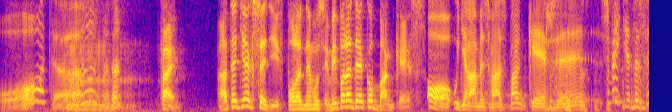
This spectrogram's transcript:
O, tak. Fajn. A teď jak sedí? V poledne musím vypadat jako bankéř. O, uděláme z vás bankéře. Splítěte se.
